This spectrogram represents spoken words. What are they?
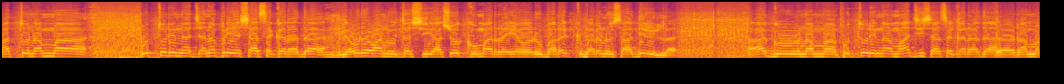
ಮತ್ತು ನಮ್ಮ ಪುತ್ತೂರಿನ ಜನಪ್ರಿಯ ಶಾಸಕರಾದ ಗೌರವಾನ್ವಿತ ಶ್ರೀ ಅಶೋಕ್ ಕುಮಾರ್ ರೈ ಅವರು ಬರಕ್, ಬರಲು ಸಾಧ್ಯವಿಲ್ಲ. ಹಾಗೂ ನಮ್ಮ ಪುತ್ತೂರಿನ ಮಾಜಿ ಶಾಸಕರಾದ ನಮ್ಮ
